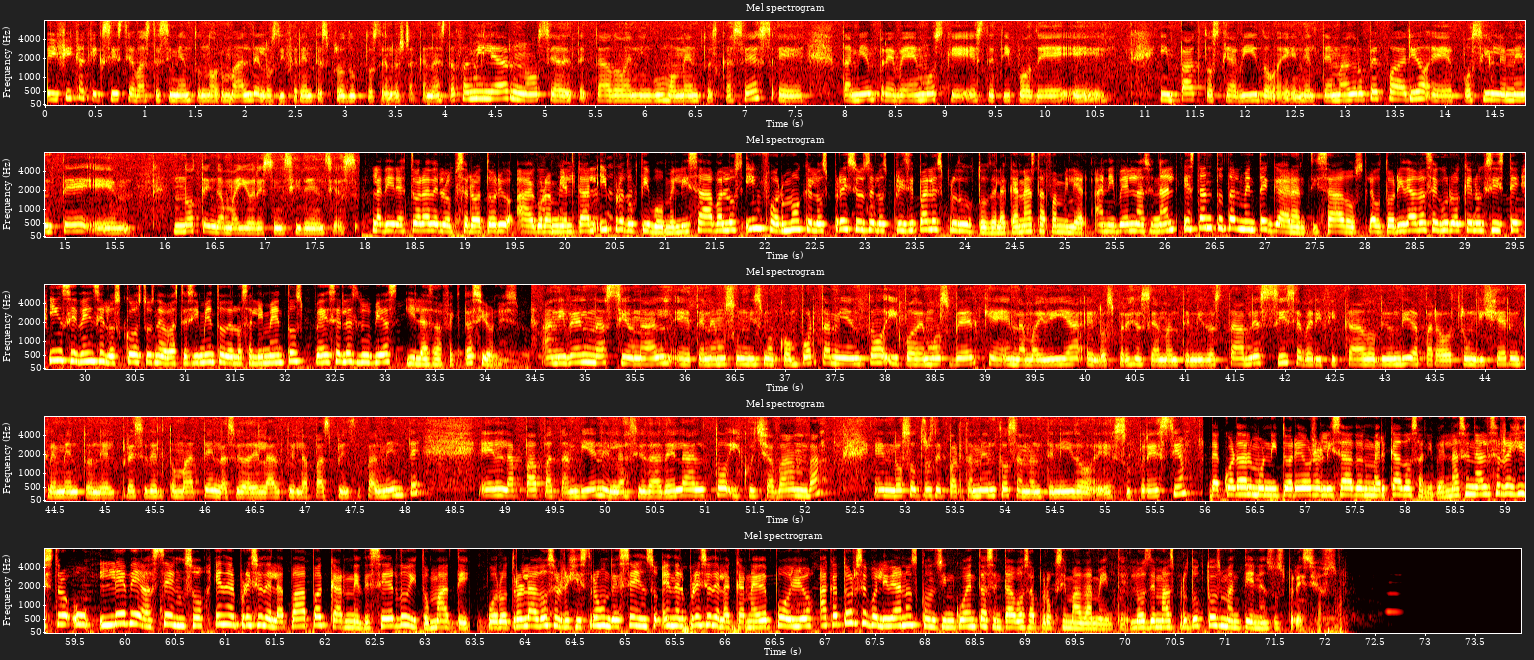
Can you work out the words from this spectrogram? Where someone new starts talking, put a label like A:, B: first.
A: Verifica que existe abastecimiento normal de los diferentes productos de nuestra canasta familiar, no se ha detectado en ningún momento escasez. Eh, también prevemos que este tipo de eh, impactos que ha habido en el tema agropecuario eh, posiblemente no tenga mayores incidencias.
B: La directora del Observatorio Agroambiental y Productivo, Melissa Ábalos, informó que los precios de los principales productos de la canasta familiar a nivel nacional están totalmente garantizados. La autoridad aseguró que no existe incidencia en los costos de abastecimiento de los alimentos pese a las lluvias y las afectaciones.
A: A nivel nacional eh, tenemos un mismo comportamiento y podemos ver que en la mayoría eh, los precios se han mantenido estables. Sí se ha verificado de un día para otro un ligero incremento en el precio del tomate en la ciudad del Alto y La Paz principalmente, en La Papa también, en la ciudad del Alto y Cochabamba. En los otros departamentos se ha mantenido eh, su precio.
B: De acuerdo al monitoreo realizado en mercados a nivel nacional, se registró un leve ascenso en el precio de la papa, carne de cerdo y tomate. Por otro lado, se registró un descenso en el precio de la carne de pollo a 14 bolivianos con 50 centavos aproximadamente. Los demás productos mantienen sus precios.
